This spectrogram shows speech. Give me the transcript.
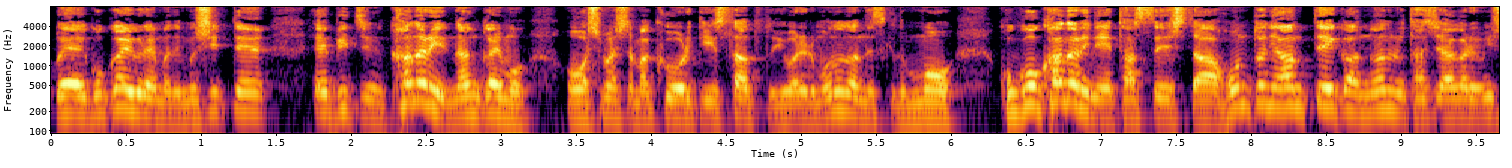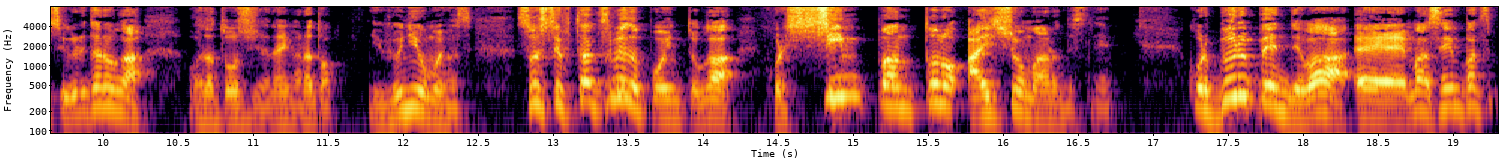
6、えー、5回ぐらいまで無失点、えー、ピッチングかなり何回もしました。まあクオリティスタートと言われるものなんですけども、ここをかなりね、達成した、本当に安定感のある立ち上がりを見せてくれたのが、和田投手じゃないかなというふうに思います。そして二つ目のポイントが、これ審判との相性もあるんですね。これブルペンでは、えー、まあ先発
